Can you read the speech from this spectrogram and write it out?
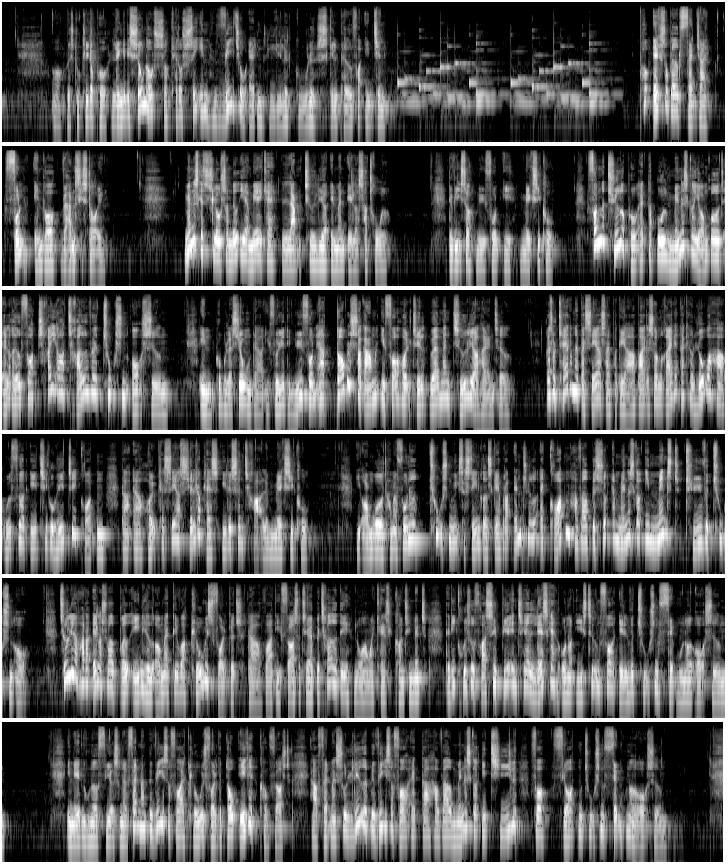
Og hvis du klikker på linket i show notes, så kan du se en video af den lille gule skildpadde fra Indien. På Ekstrabladet fandt jeg, fund ændrer verdenshistorien. Mennesket slog sig ned i Amerika langt tidligere, end man ellers har troet. Det viser nye fund i Mexico. Fundene tyder på, at der boede mennesker i området allerede for 33.000 år siden. En population, der ifølge de nye fund er dobbelt så gammel i forhold til, hvad man tidligere har antaget. Resultaterne baserer sig på det arbejde, som en række arkeologer har udført i Chicohiti-grotten, der er højt placeret shelterplads i det centrale Mexico. I området har man fundet tusindvis af stenredskaber, der antyder, at grotten har været besøgt af mennesker i mindst 20.000 år. Tidligere har der ellers været bred enighed om, at det var Clovis-folket, der var de første til at betræde det nordamerikanske kontinent, da de krydsede fra Sibirien til Alaska under istiden for 11.500 år siden. I 1980'erne fandt man beviser for, at Clovis-folket dog ikke kom først. Her fandt man solide beviser for, at der har været mennesker i Chile for 14.500 år siden.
